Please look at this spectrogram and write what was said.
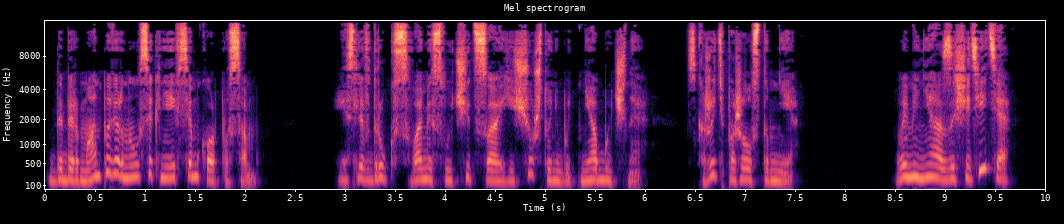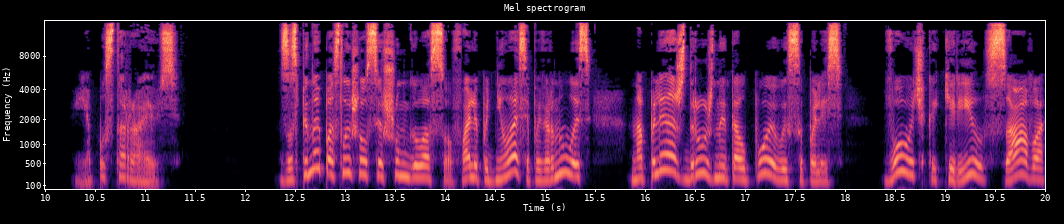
Доберман повернулся к ней всем корпусом. «Если вдруг с вами случится еще что-нибудь необычное, скажите, пожалуйста, мне». «Вы меня защитите?» «Я постараюсь». За спиной послышался шум голосов. Аля поднялась и повернулась. На пляж дружной толпой высыпались. Вовочка, Кирилл, Сава,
